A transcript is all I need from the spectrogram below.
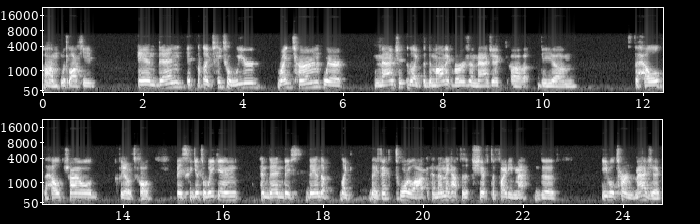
um, with Lockheed, and then it like takes a weird right turn where magic, like the demonic version of magic, uh, the um, the hell, the hell child, I forget what it's called, basically gets awakened, and then they they end up like they fix Warlock, and then they have to shift to fighting ma- the evil turned magic,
